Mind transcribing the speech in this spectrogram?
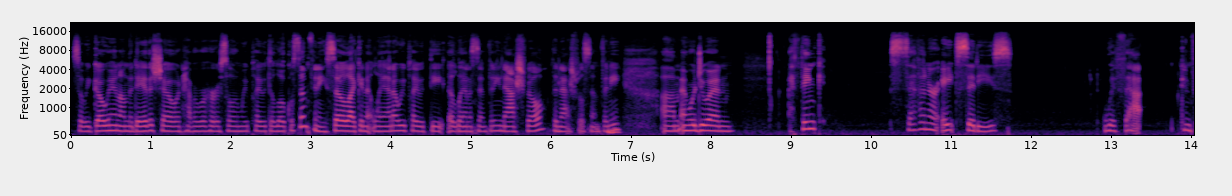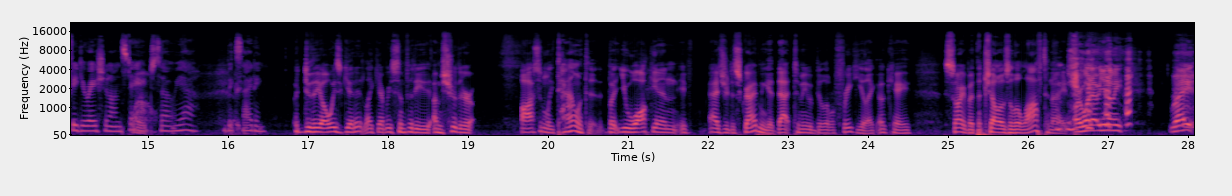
So we go in on the day of the show and have a rehearsal, and we play with the local symphony. So like in Atlanta, we play with the Atlanta Symphony, Nashville, the Nashville Symphony, um, and we're doing, I think, seven or eight cities with that configuration on stage. Wow. So yeah, it'll be exciting. Do they always get it? Like every symphony, I'm sure they're awesomely talented, but you walk in, if as you're describing it, that to me would be a little freaky. Like, okay, sorry, but the cello's a little off tonight, or whatever. You know what I mean? Right?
